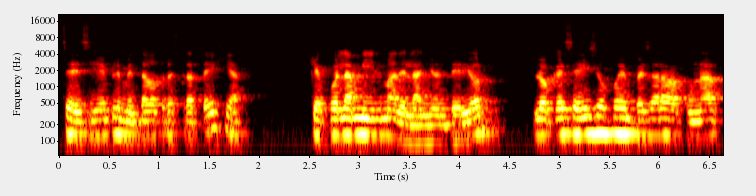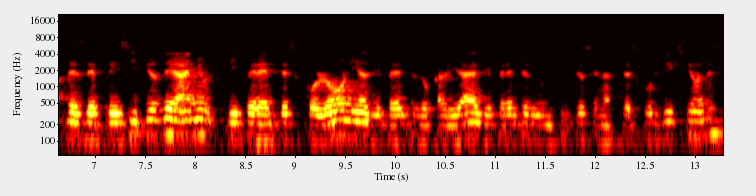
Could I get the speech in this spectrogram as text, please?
se decidió implementar otra estrategia, que fue la misma del año anterior, lo que se hizo fue empezar a vacunar desde principios de año diferentes colonias, diferentes localidades, diferentes municipios en las tres jurisdicciones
